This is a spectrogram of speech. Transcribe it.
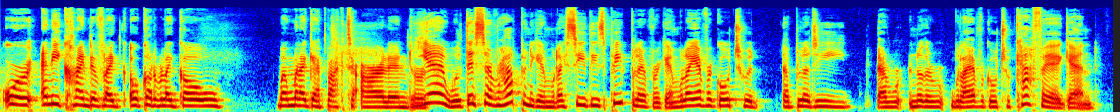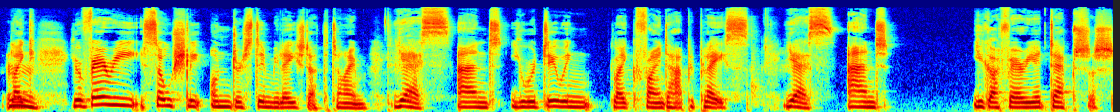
or any kind of like, oh God, will I go? When will I get back to Ireland? Or, Yeah, will this ever happen again? Will I see these people ever again? Will I ever go to a, a bloody a, another? Will I ever go to a cafe again? Like mm. you're very socially understimulated at the time, Yes. and you were doing like find a happy place, Yes. and you got very adept at it,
